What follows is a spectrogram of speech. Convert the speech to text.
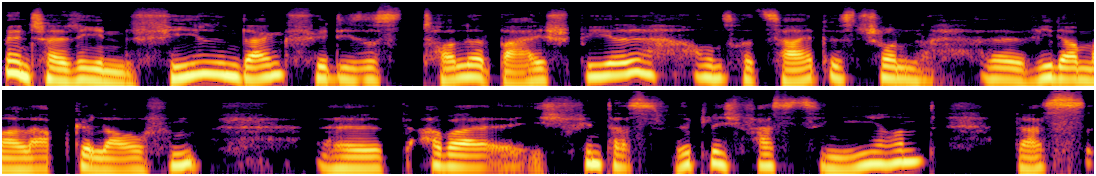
Mensch, Aline, vielen Dank für dieses tolle Beispiel. Unsere Zeit ist schon äh, wieder mal abgelaufen. Äh, aber ich finde das wirklich faszinierend, dass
